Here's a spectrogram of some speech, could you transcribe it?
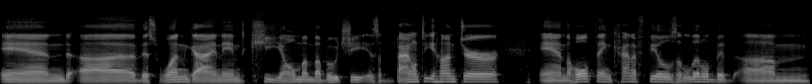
And uh, this one guy named Kyoma Mabuchi is a bounty hunter, and the whole thing kind of feels a little bit um,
